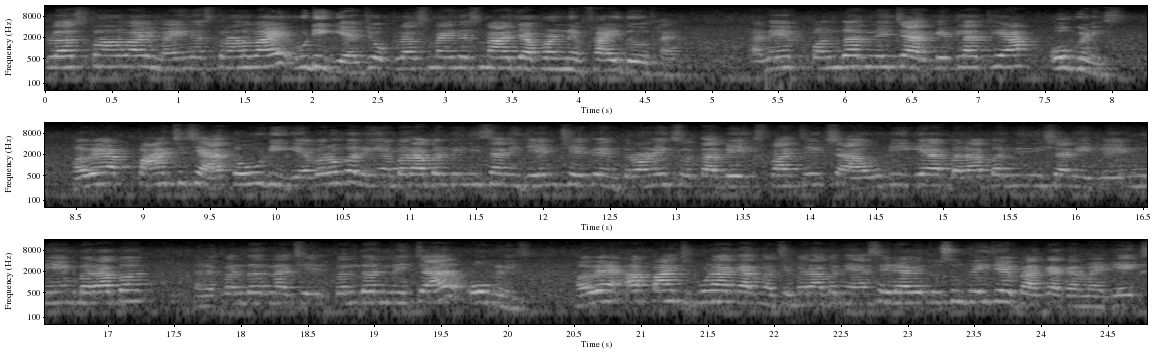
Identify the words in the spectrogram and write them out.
પ્લસ ત્રણ વાય માઇનસ ત્રણ વાય ઉડી ગયા. જો પ્લસ માઇનસમાં આજ આપણને ફાયદો થાય. અને પંદર ને ચાર કેટલા થયા ઓગણીસ. હવે આ પાંચ છે, આ તો ઉડી ગયા, બરોબર? અહીંયા બરાબરની નિશાની જેમ છે તેમ ત્રણ એક્સ વત્તા બે એક્સ, પાંચ એક્સ, આ ઉડી ગયા, બરાબરની નિશાની, એટલે એમને એમ બરાબર. અને પંદરના છે, પંદર ને ચાર ઓગણીસ. હવે આ પાંચ ગુણાકારમાં છે, બરાબર? ને આ સાઈડ આવે તો શું થઈ જાય? ભાગાકારમાં. એટલે એક્સ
